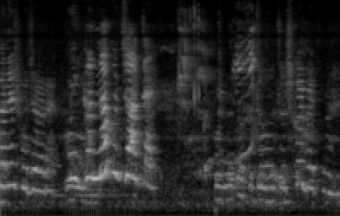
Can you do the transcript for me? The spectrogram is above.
गणेश पूजा रहा है मैं गन्ना पूछाते तो बैठना है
